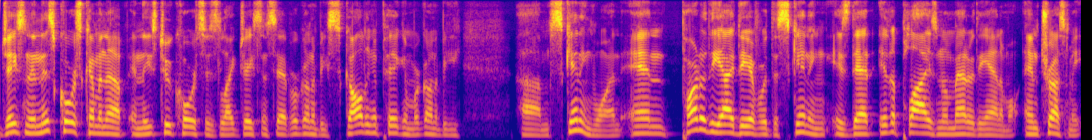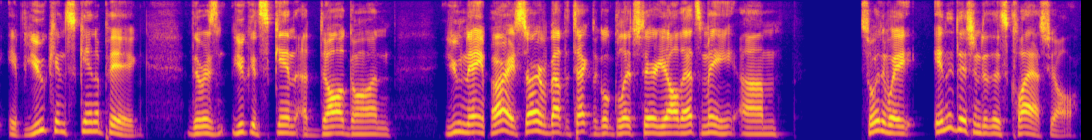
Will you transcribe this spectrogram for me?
Jason, in this course coming up, in these two courses, like Jason said, we're going to be scalding a pig and we're going to be um, skinning one. And part of the idea with the skinning is that it applies no matter the animal. And trust me, if you can skin a pig, there is you could skin a doggone you name. All right, sorry about the technical glitch there, y'all. That's me. Um, so anyway, in addition to this class, y'all,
